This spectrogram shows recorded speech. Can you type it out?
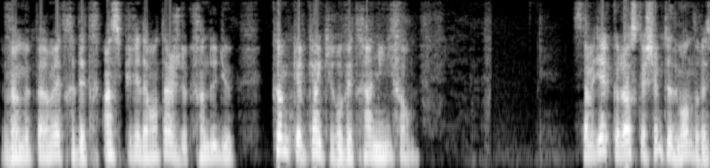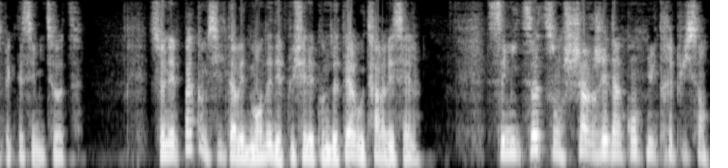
va me permettre d'être inspiré davantage de crainte de Dieu, comme quelqu'un qui revêtrait un uniforme. Ça veut dire que lorsqu'Hachem te demande de respecter ses mitzvot, ce n'est pas comme s'il t'avait demandé d'éplucher les pommes de terre ou de faire la vaisselle. Ces mitzvot sont chargés d'un contenu très puissant.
